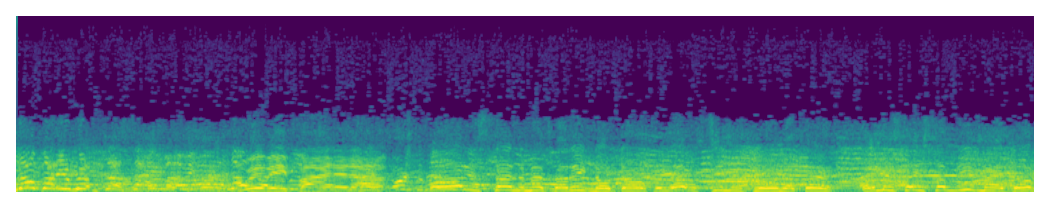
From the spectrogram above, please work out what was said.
Nobody rips us out, Bobby. We'll Nobody be finding out. First of all, I didn't stand the mess about eating no dog food. That was Jimmy doing up there. But let me say something to you, Mad Dog.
